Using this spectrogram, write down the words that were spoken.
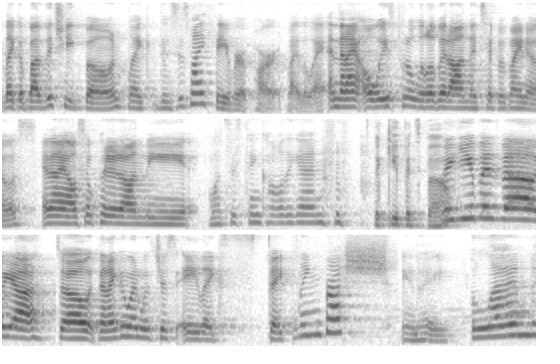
like above the cheekbone. Like this is my favorite part, by the way. And then I always put a little bit on the tip of my nose. And then I also put it on the, what's this thing called again? The Cupid's bow. the cupid's bow, yeah. So then I go in with just a like stippling brush and I blend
